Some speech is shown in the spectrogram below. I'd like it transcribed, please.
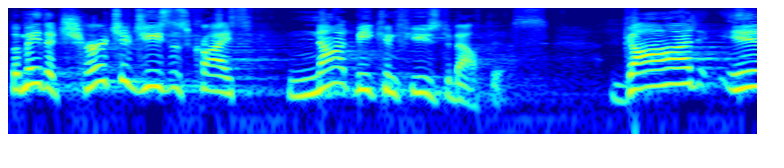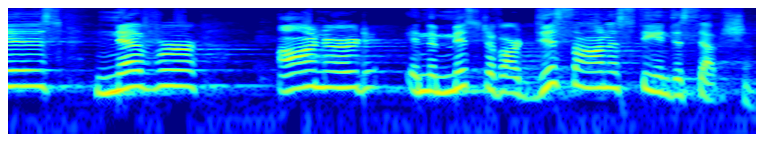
But may the church of Jesus Christ not be confused about this. God is never honored in the midst of our dishonesty and deception.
